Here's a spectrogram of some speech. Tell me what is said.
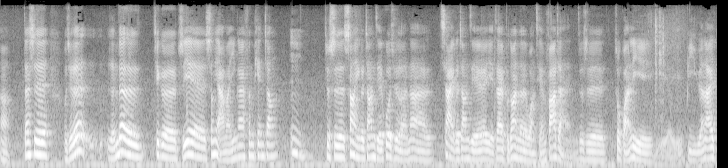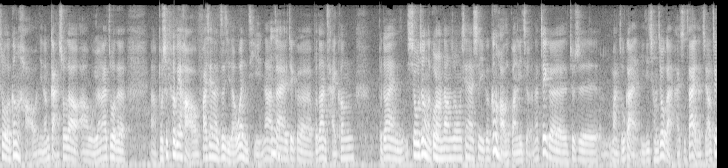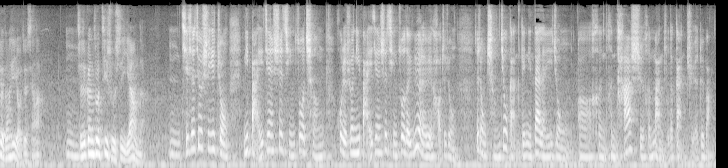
啊，但是我觉得人的这个职业生涯嘛，应该分篇章，嗯。就是上一个章节过去了，那下一个章节也在不断的往前发展，就是做管理也比原来做的更好。你能感受到啊，我原来做的啊不是特别好，发现了自己的问题。那在这个不断踩坑、不断修正的过程当中，现在是一个更好的管理者。那这个就是满足感以及成就感还是在的，只要这个东西有就行了。嗯，其实跟做技术是一样的。嗯，其实就是一种你把一件事情做成，或者说你把一件事情做得越来越好，这种这种成就感给你带来一种呃很很踏实、很满足的感觉，对吧？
